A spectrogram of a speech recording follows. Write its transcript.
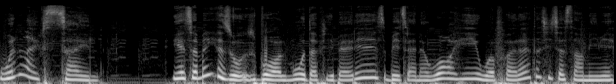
وال lifestyle يتميز أسبوع الموضة في باريس بتنوعه وفرادة تصاميمه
